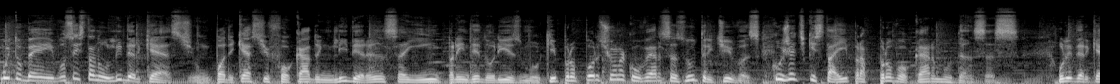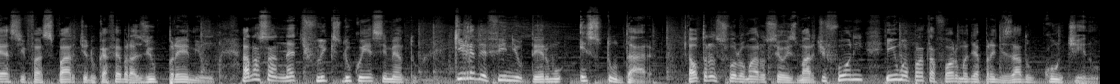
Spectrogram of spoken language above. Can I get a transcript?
Muito bem, você está no Leadercast, um podcast focado em liderança e empreendedorismo que proporciona conversas nutritivas com gente que está aí para provocar mudanças. O Leadercast faz parte do Café Brasil Premium, a nossa Netflix do conhecimento, que redefine o termo estudar, ao transformar o seu smartphone em uma plataforma de aprendizado contínuo.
